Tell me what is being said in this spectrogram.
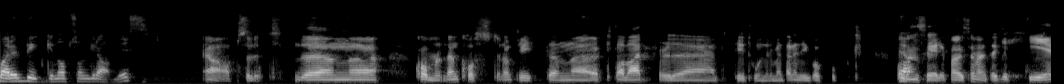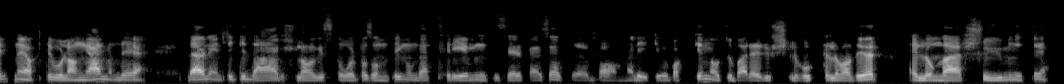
Bare bygge den opp sånn gradvis. Ja, absolutt. Den, eh, kommer, den koster nok litt, den eh, økta der. For de 200-meterne de går fort. Og Ja. den seriepausen vet jeg ikke helt nøyaktig hvor lang den er, men det, det er vel egentlig ikke der slaget står på sånne ting. Om det er tre minutter seriepause, at eh, banen er like ved bakken, og at du bare rusler bort, eller hva du gjør. Eller om det er sju minutter. Ja.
